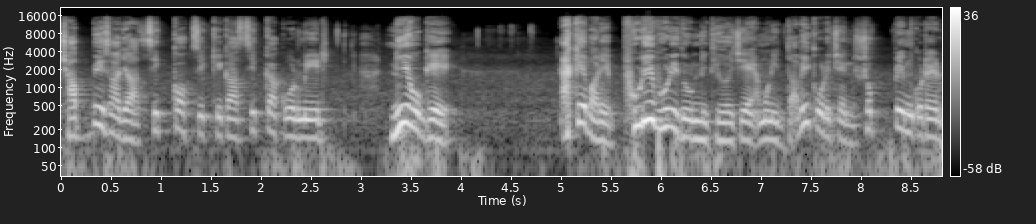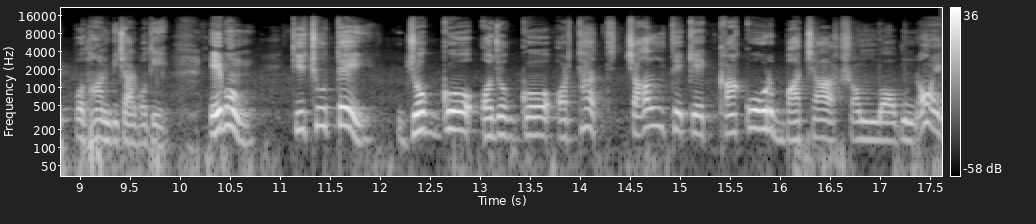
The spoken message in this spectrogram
ছাব্বিশ হাজার শিক্ষক, শিক্ষিকা, শিক্ষাকর্মীর নিয়োগে একেবারে ভুরি ভুরি দুর্নীতি হয়েছে এমনই দাবি করেছেন সুপ্রিম কোর্টের প্রধান বিচারপতি এবং কিছুতেই যোগ্য, অযোগ্য অর্থাৎ চাল থেকে কাঁকড় বাছা সম্ভব নয়।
